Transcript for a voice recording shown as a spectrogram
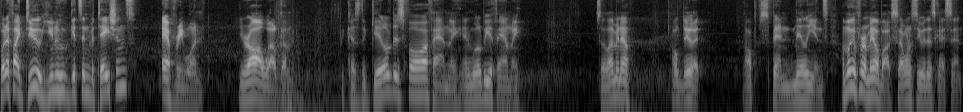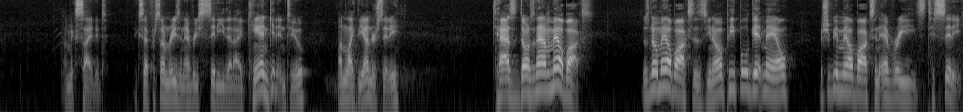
but if I do, you know who gets invitations? Everyone. You're all welcome. Because the guild is for a family, and we'll be a family. So let me know. I'll do it. I'll spend millions. I'm looking for a mailbox, so I want to see what this guy sent. I'm excited. Except for some reason, every city that I can get into, unlike the Undercity, has doesn't have a mailbox. There's no mailboxes, you know? People get mail. There should be a mailbox in every city.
